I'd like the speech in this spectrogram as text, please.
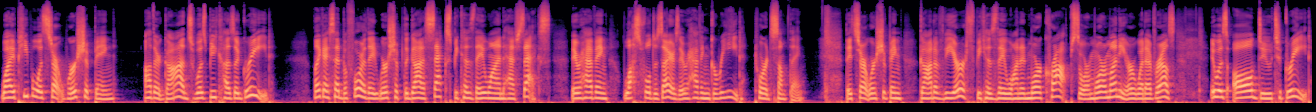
why people would start worshiping other gods was because of greed. Like I said before, they'd worship the god of sex because they wanted to have sex. They were having lustful desires, they were having greed towards something. They'd start worshiping God of the earth because they wanted more crops or more money or whatever else. It was all due to greed.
